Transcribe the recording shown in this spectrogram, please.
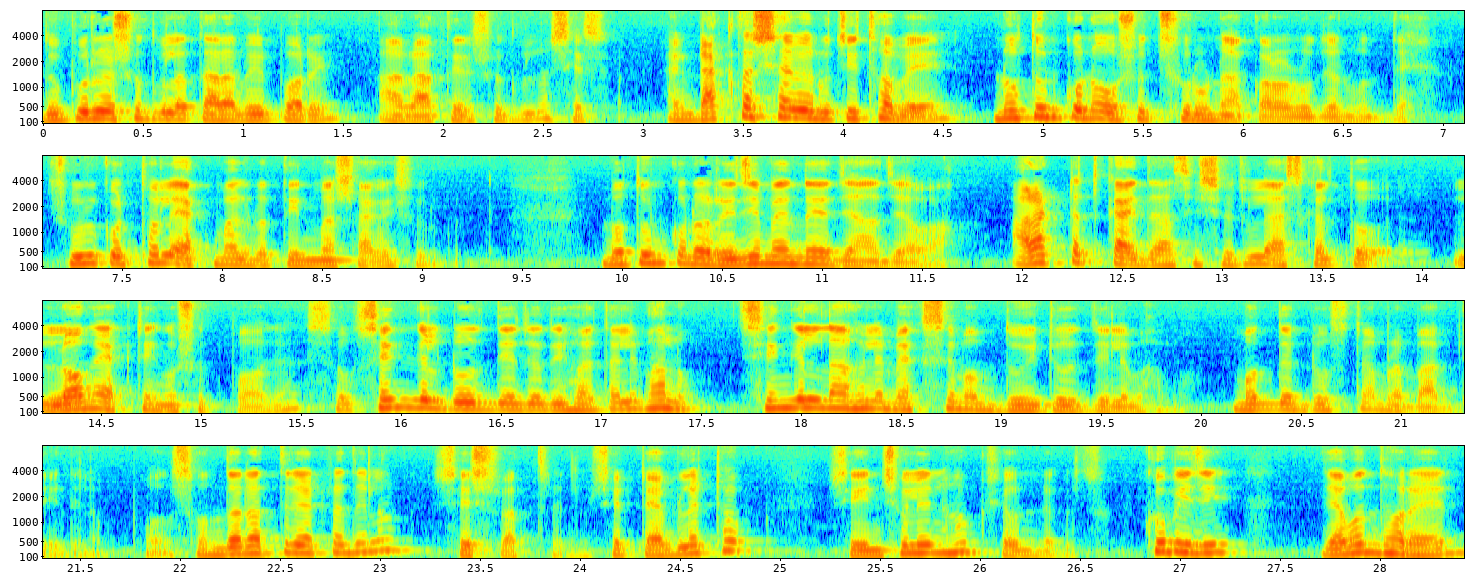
দুপুরের ওষুধগুলো তারাবির পরে আর রাতের ওষুধগুলো শেষ হয়। ডাক্তার সাহেবের উচিত হবে নতুন কোনো ওষুধ শুরু না করার রোজার মধ্যে। শুরু করতে হলে এক মাস বা তিন মাস আগে শুরু করতে। নতুন কোনো রেজিমেন্টে যা যাওয়া। আর একটা কায়দা আছে, সেটা হলো আজকাল তো লং অ্যাক্টিং ওষুধ পাওয়া যায়। সো সিঙ্গেল ডোজ দিয়ে যদি হয় তাহলে ভালো। সিঙ্গেল না হলে ম্যাক্সিমাম দুই ডোজ দিলে ভালো। মধ্যের ডোজটা আমরা বাদ দিয়ে দিলাম। সন্ধ্যা রাত্রে একটা দিলাম, শেষ রাত্রে দিলাম। সে ট্যাবলেট হোক, সে ইনসুলিন হোক, সে অন্য কিছু। খুব ইজি যেমন ধরেন,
